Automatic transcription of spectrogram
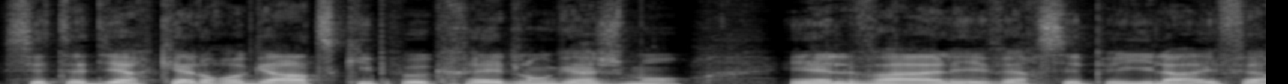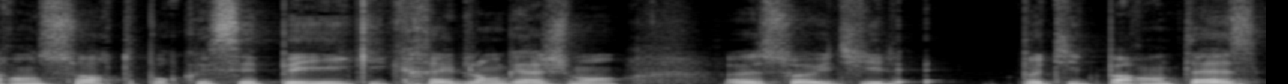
C'est-à-dire qu'elle regarde ce qui peut créer de l'engagement et elle va aller vers ces pays-là et faire en sorte pour que ces pays qui créent de l'engagement euh, soient utiles petite parenthèse,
